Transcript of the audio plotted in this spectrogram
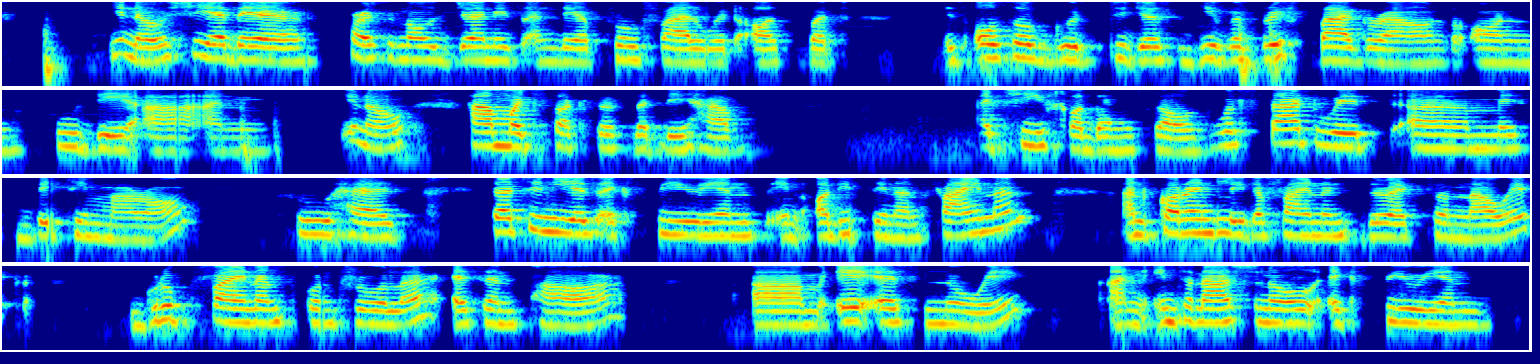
you know, share their personal journeys and their profile with us. But it's also good to just give a brief background on who they are and, you know, how much success that they have achieve for themselves. We'll start with uh, Ms. Betty Marong, who has 13 years experience in auditing and finance, and currently the finance director NAWEC, group finance controller SN Power, um, AS Norway, and international experience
